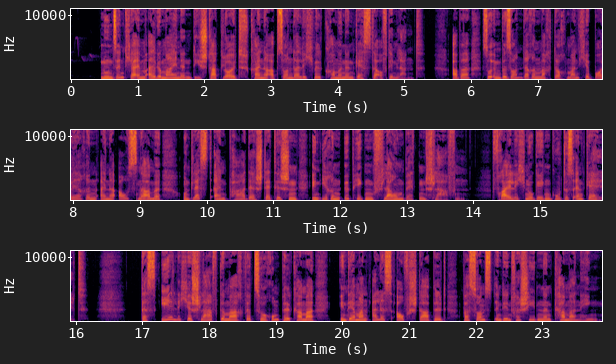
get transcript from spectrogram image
Nun sind ja im Allgemeinen die Stadtleut keine absonderlich willkommenen Gäste auf dem Land aber so im Besonderen macht doch manche Bäuerin eine Ausnahme und lässt ein paar der städtischen in ihren üppigen Flaumbetten schlafen. freilich nur gegen gutes Entgelt. Das eheliche Schlafgemach wird zur Rumpelkammer, in der man alles aufstapelt, was sonst in den verschiedenen Kammern hing.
